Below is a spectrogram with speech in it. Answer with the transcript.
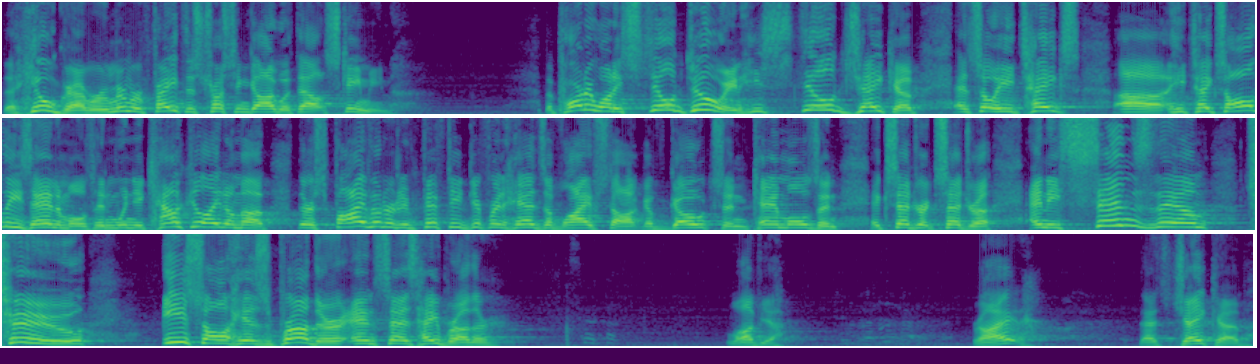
the heel grabber, remember, faith is trusting God without scheming. But part of what he's still doing, he's still Jacob, and so he takes uh, he takes all these animals, and when you calculate them up, there's 550 different heads of livestock, of goats and camels and et cetera, et cetera, and he sends them to Esau, his brother, and says, "Hey, brother, love you." Right? That's Jacob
